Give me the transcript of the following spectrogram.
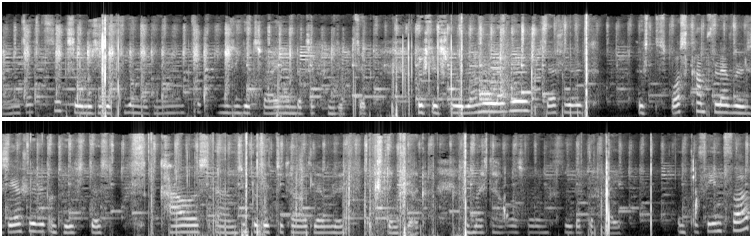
1161, Solo-Siege 499, Siege 276. Höchstes Solo-Level, sehr schwierig. Höchstes Bosskampf-Level, sehr schwierig. Und höchstes Chaos, ähm, Super City Chaos Level, extrem schwierig. Und meiste Herausforderung, Siege 3. In Trophäenfahrt.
